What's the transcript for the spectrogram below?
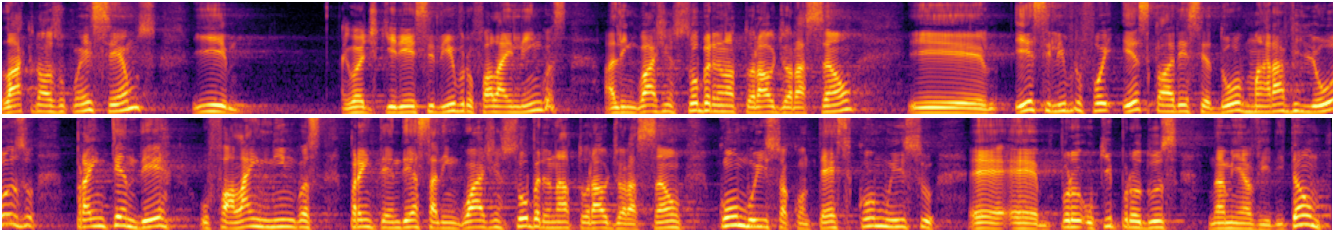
lá que nós o conhecemos, e eu adquiri esse livro, Falar em Línguas, a linguagem sobrenatural de oração, e esse livro foi esclarecedor, maravilhoso para entender o falar em línguas, para entender essa linguagem sobrenatural de oração, como isso acontece, como isso é, é o que produz na minha vida. Então,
